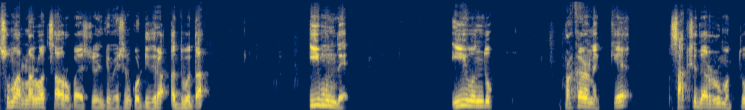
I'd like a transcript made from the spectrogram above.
ಸುಮಾರು ನಲ್ವತ್ತು ಸಾವಿರ ರೂಪಾಯಿಯಷ್ಟು ಇಂಟಿಮೇಷನ್ ಕೊಟ್ಟಿದ್ದೀರಾ. ಅದ್ಭುತ. ಈ ಮುಂದೆ ಈ ಒಂದು ಪ್ರಕರಣಕ್ಕೆ ಸಾಕ್ಷಿದಾರರು ಮತ್ತು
